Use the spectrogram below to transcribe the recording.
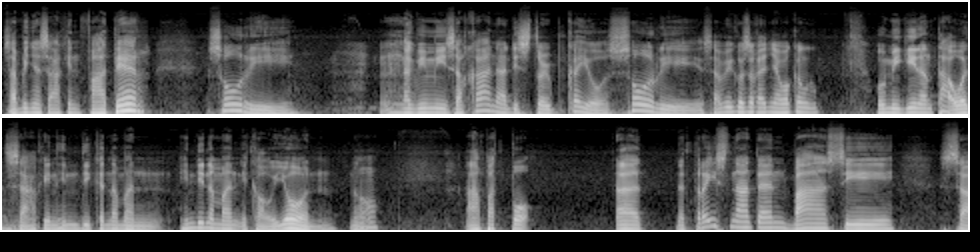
Sabi niya sa akin, Father, sorry. Nagmimisa ka na, disturb kayo. Sorry. Sabi ko sa kanya, wag kang humingi ng tawad sa akin. Hindi ka naman, hindi naman ikaw yon No? Apat po. At na-trace natin base sa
